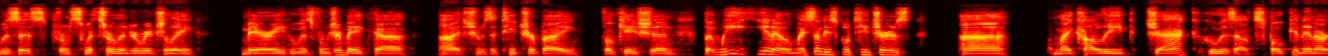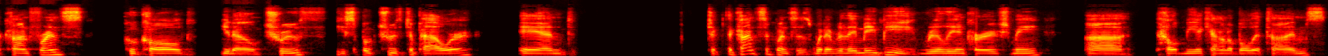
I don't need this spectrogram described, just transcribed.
was this from Switzerland originally. Mary, who was from Jamaica, uh, she was a teacher by vocation. But we, you know, my Sunday school teachers, uh, my colleague Jack, who is outspoken in our conference, who called, you know, truth. He spoke truth to power and took the consequences, whatever they may be, really encouraged me, uh, held me accountable at times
